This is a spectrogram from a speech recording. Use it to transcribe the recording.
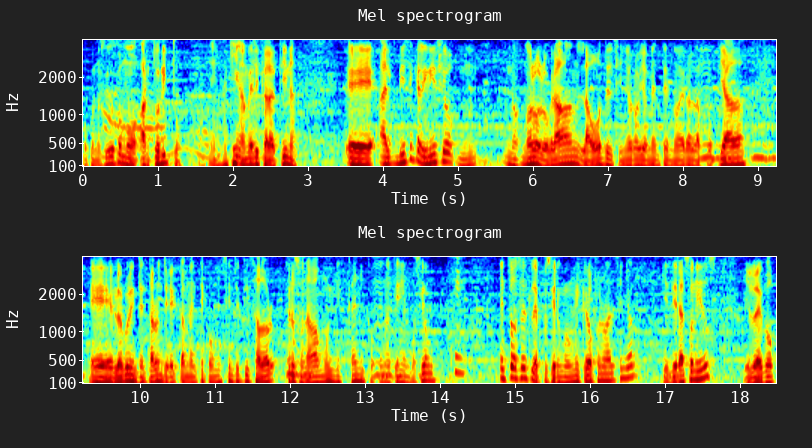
o conocido como oh. Arturito, aquí en América Latina. Eh, dicen que al inicio no, no, lo lograban, la voz del señor obviamente no era la apropiada. Eh, luego lo intentaron directamente con un sintetizador, pero sonaba muy mecánico, que no tenía emoción. Sí. Entonces le pusieron un micrófono al señor que hiciera sonidos y luego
